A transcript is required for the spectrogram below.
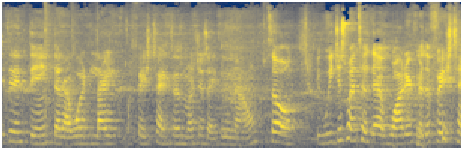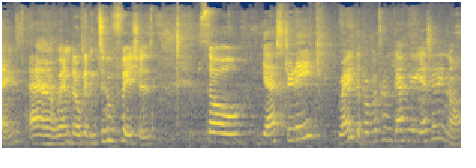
I didn't think that I would like fish tanks as much as I do now. So we just went to get water for the fish tanks, and we ended up getting two fishes. So yesterday, right? The purple tank got here yesterday. No,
